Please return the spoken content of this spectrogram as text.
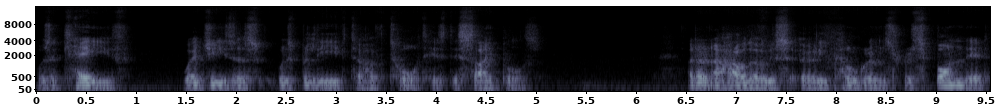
was a cave where Jesus was believed to have taught his disciples. I don't know how those early pilgrims responded,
